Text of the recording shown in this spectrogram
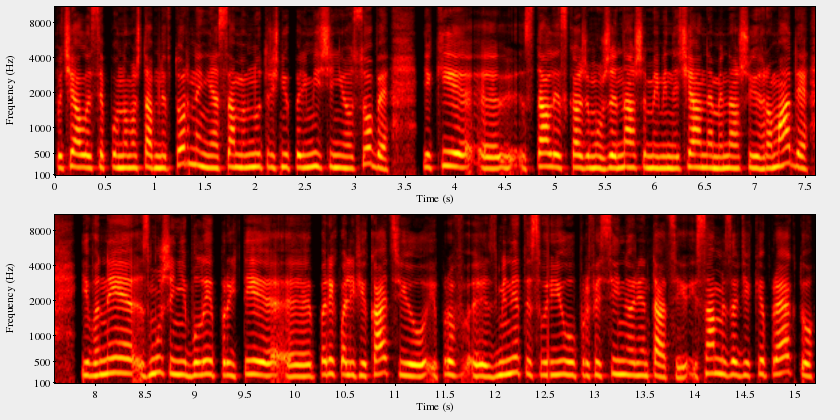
почалося повномасштабне вторгнення, саме внутрішньо переміщені особи, які е, стали, скажімо, вже нашими вінничанами нашої громади, і вони змушені були пройти перекваліфікацію і змінити свою професійну орієнтацію. І саме завдяки проекту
